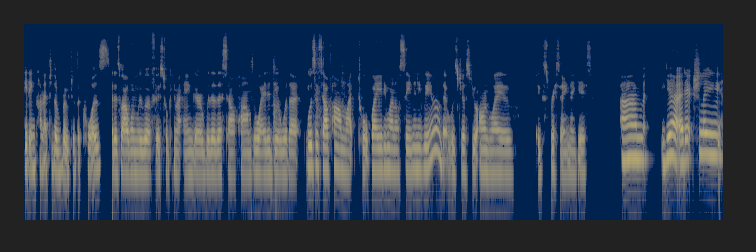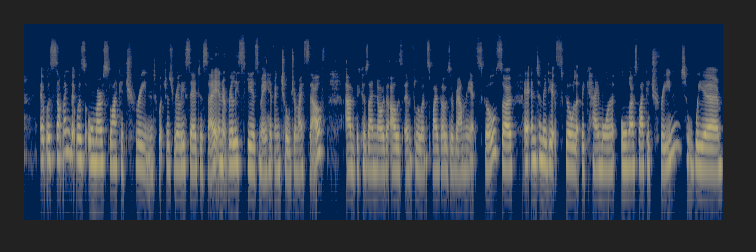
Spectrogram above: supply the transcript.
getting kind of to the root of the cause. But As well, when we were first talking about anger, whether the self harm is a way to deal with it, was the self harm like taught by anyone or seen anywhere, or that was just your own way of expressing, I guess? Um, yeah, it actually it was something that was almost like a trend, which is really sad to say. And it really scares me having children myself um, because I know that I was influenced by those around me at school. So at intermediate school, it became more, almost like a trend where,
